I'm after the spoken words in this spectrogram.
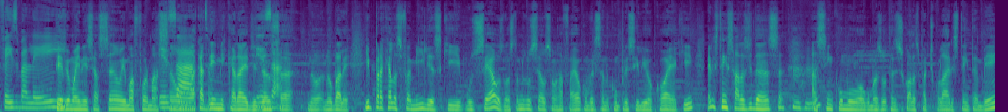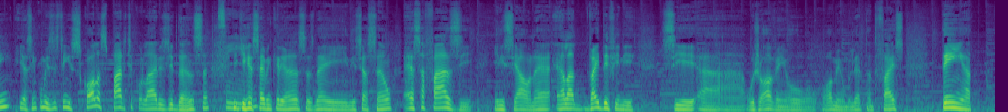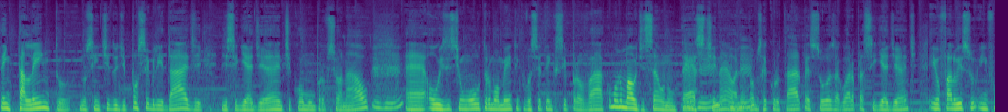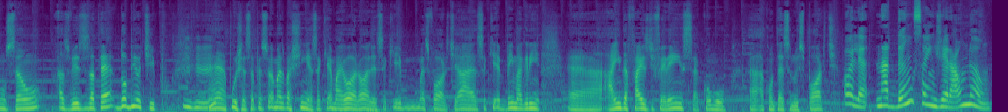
fez balé. Teve uma iniciação e uma formação Exato. acadêmica né, de Exato. dança no, no balé. E para aquelas famílias que, os céus, nós estamos no Céu São Rafael conversando com o Priscila Yokoi aqui, eles têm salas de dança, uhum. assim como algumas outras escolas particulares têm também, e assim como existem escolas particulares de dança Sim. e que recebem crianças né, em iniciação. Essa fase inicial, né, ela vai definir se uh, o jovem ou homem ou mulher, tanto faz, tem a tem talento no sentido de possibilidade de seguir adiante como um profissional, uhum. é, ou existe um outro momento em que você tem que se provar, como numa audição, num teste, uhum, né? Olha, uhum. vamos recrutar pessoas agora para seguir adiante. Eu falo isso em função, às vezes, até do biotipo. Uhum. É, puxa, essa pessoa é mais baixinha, essa aqui é maior, olha, essa aqui é mais forte, ah, essa aqui é bem magrinha. É, ainda faz diferença como acontece no esporte? Olha, na dança em geral, não.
